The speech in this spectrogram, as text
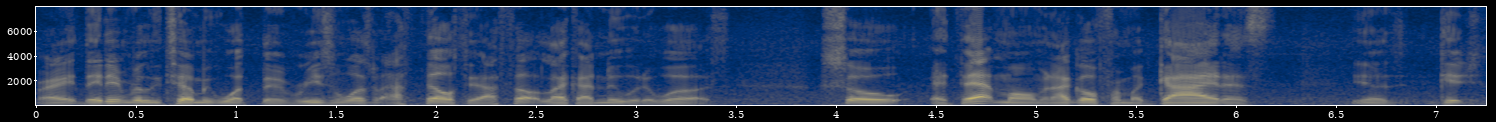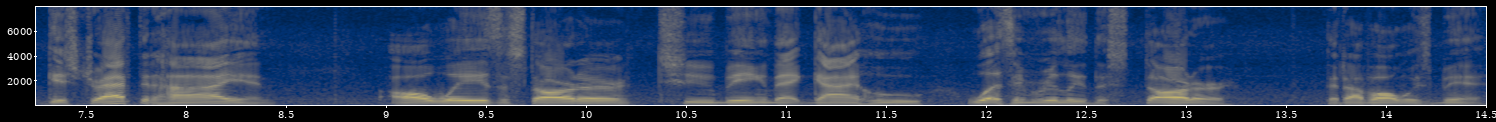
Right? They didn't really tell me what the reason was, but I felt it. I felt like I knew what it was. So at that moment, I go from a guy that's, you know, get, gets drafted high and always a starter to being that guy who wasn't really the starter that I've always been.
